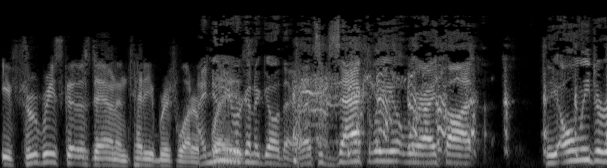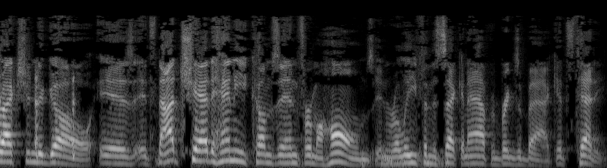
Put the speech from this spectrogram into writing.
if Drew Brees goes down and Teddy Bridgewater I plays, knew you were going to go there. That's exactly where I thought the only direction to go is it's not Chad Henne comes in for Mahomes in relief in the second half and brings it back. It's Teddy.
